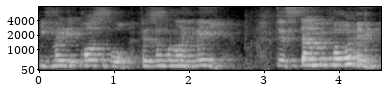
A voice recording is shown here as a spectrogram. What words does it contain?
He's made it possible for someone like me to stand before Him.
